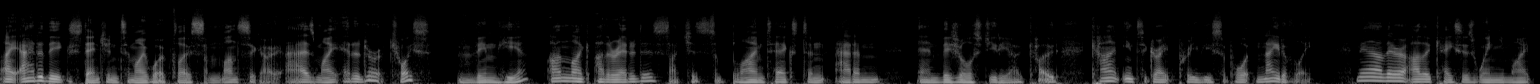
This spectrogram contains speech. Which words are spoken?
I added the extension to my workflow some months ago as my editor of choice, Vim here. Unlike other editors such as Sublime Text and Atom and Visual Studio Code, can't integrate preview support natively. Now, there are other cases when you might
